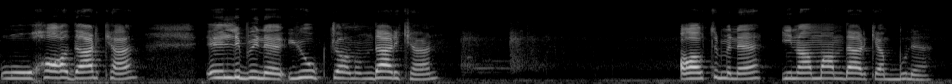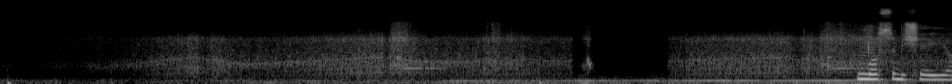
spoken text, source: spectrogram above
oha derken 50 bine yok canım derken 6 bine inanmam derken bu ne? Nasıl bir şey ya?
